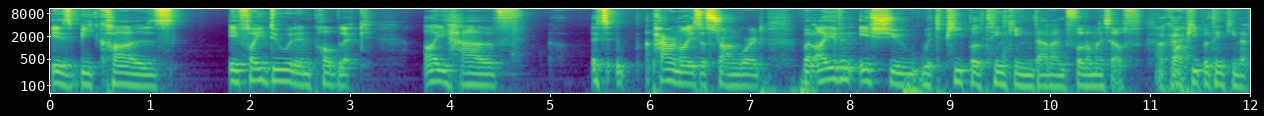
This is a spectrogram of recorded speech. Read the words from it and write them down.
is because if I do it in public, I have it's paranoia is a strong word, but I have an issue with people thinking that I'm full of myself, Okay. or people thinking that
